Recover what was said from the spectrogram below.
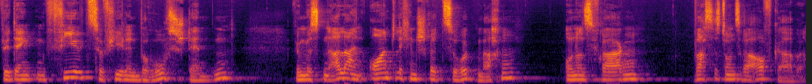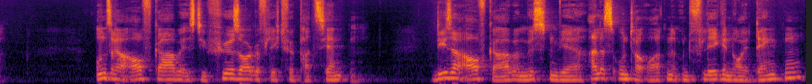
Wir denken viel zu viel in Berufsständen. Wir müssten alle einen ordentlichen Schritt zurück machen und uns fragen, was ist unsere Aufgabe? Unsere Aufgabe ist die Fürsorgepflicht für Patienten. Dieser Aufgabe müssten wir alles unterordnen und Pflege neu denken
